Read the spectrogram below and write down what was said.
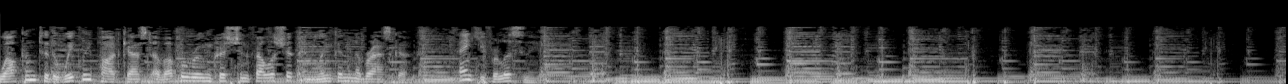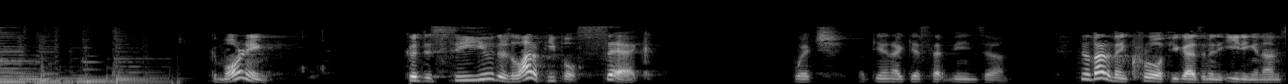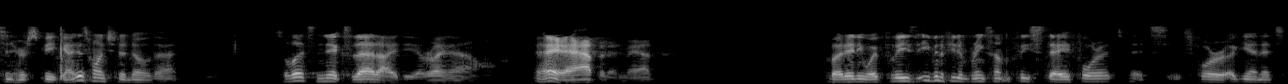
Welcome to the weekly podcast of Upper Room Christian Fellowship in Lincoln, Nebraska. Thank you for listening. Good morning. Good to see you. There's a lot of people sick, which again, I guess that means, uh, you know, that would have been cruel if you guys have been eating and I'm sitting here speaking. I just want you to know that. So let's nix that idea right now. It ain't happening, man. But anyway, please, even if you didn't bring something, please stay for it. It's, it's for, again, it's,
